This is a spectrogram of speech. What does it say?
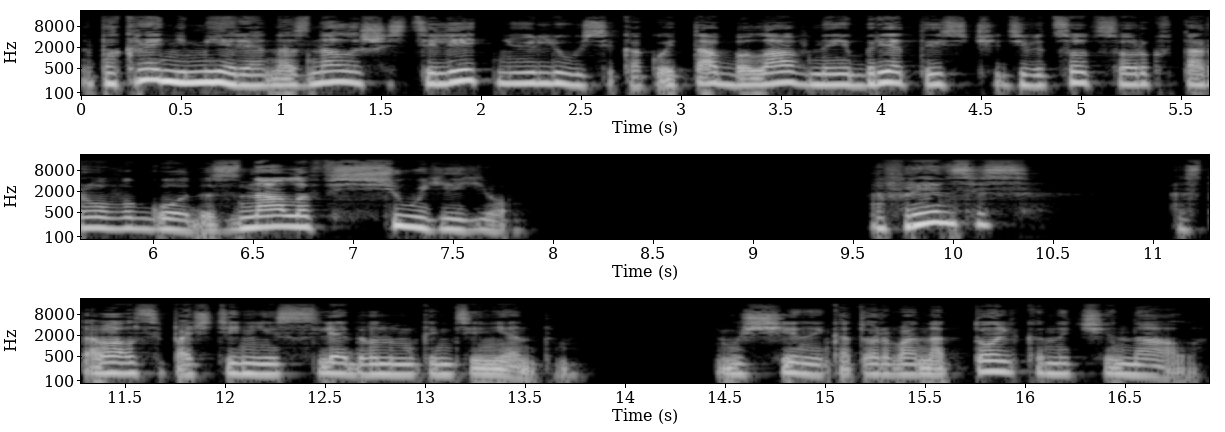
Но, по крайней мере, она знала шестилетнюю Люси, какой та была в ноябре 1942 года, знала всю ее. А Фрэнсис оставался почти неисследованным континентом, мужчиной, которого она только начинала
